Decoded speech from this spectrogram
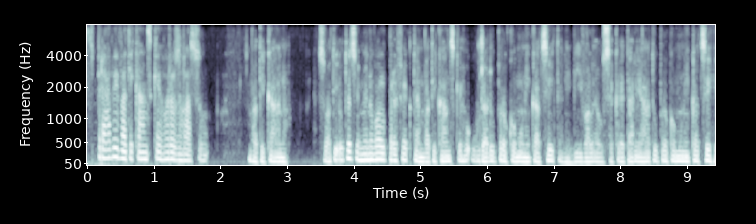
Zprávy vatikánského rozhlasu. Vatikán. Svatý otec jmenoval prefektem Vatikánského úřadu pro komunikaci, tedy bývalého sekretariátu pro komunikaci,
